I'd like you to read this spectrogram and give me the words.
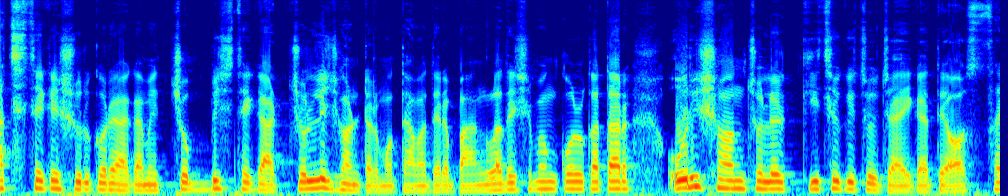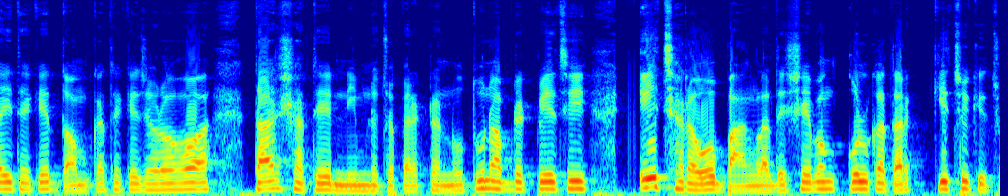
আজ থেকে শুরু করে আগামী চব্বিশ থেকে আটচল্লিশ ঘণ্টার মধ্যে আমাদের বাংলাদেশ এবং কলকাতার ওড়িশা অঞ্চলের কিছু কিছু জায়গাতে অস্থায়ী থেকে দমকা থেকে জড়ো হওয়া, তার সাথে নিম্নচাপের একটা নতুন আপডেট পেয়েছি। এছাড়াও বাংলাদেশে এবং কলকাতার কিছু কিছু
